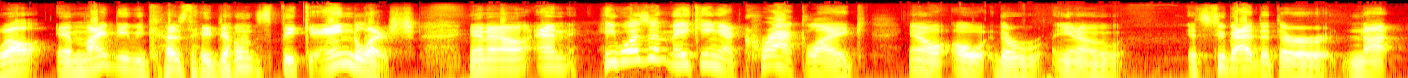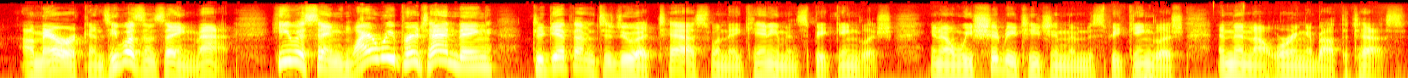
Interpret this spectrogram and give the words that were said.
Well, it might be because they don't speak English, you know. And he wasn't making a crack like, you know, oh, they're, you know, it's too bad that they're not Americans. He wasn't saying that. He was saying, why are we pretending to get them to do a test when they can't even speak English? You know, we should be teaching them to speak English and then not worrying about the test.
